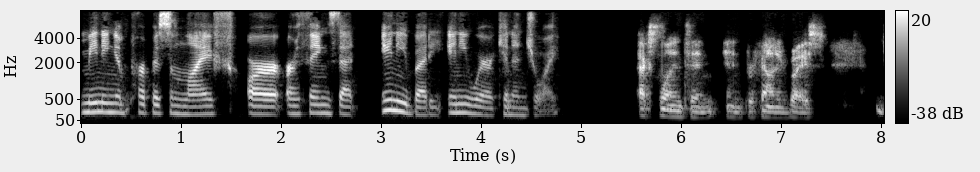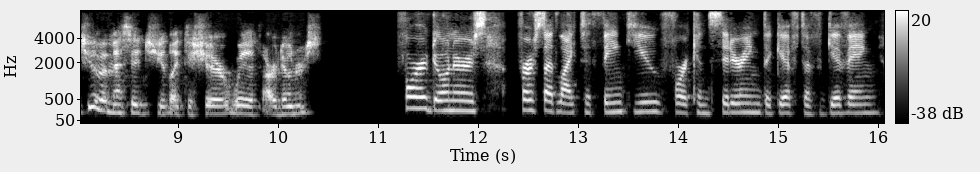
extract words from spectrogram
meaning and purpose in life are, are things that anybody, anywhere can enjoy. Excellent and, and profound advice. Do you have a message you'd like to share with our donors? For our donors, first, I'd like to thank you for considering the gift of giving.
